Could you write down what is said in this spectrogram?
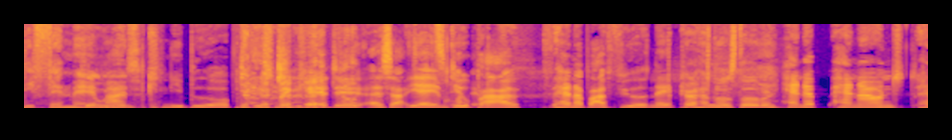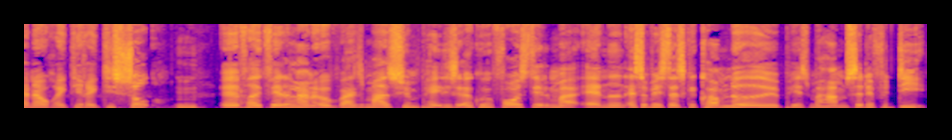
Det er fandme Det har han knippet op, hvis man kan det. Altså, ja, jamen, det er jo bare... Han har bare fyret den af. Kan han noget stadigvæk? Han er, han er, jo, en, han er jo rigtig, rigtig sød. Mm. Øh, Frederik Fetterland er jo faktisk meget sympatisk, og jeg kunne ikke forestille mig andet. Altså, hvis der skal komme noget øh, pis med ham, så er det fordi,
